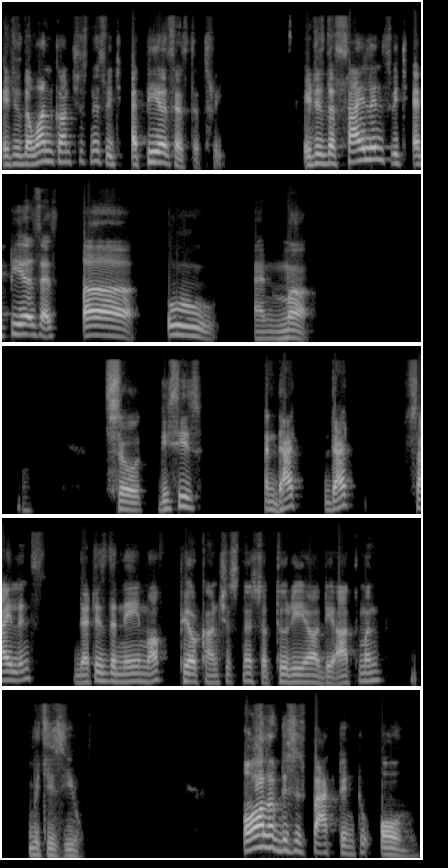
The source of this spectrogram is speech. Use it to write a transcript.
It is the one consciousness which appears as the three. It is the silence which appears as a, u, and ma. So this is, and that that silence, that is the name of pure consciousness, or Turiya, or the Atman, which is you. All of this is packed into Om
